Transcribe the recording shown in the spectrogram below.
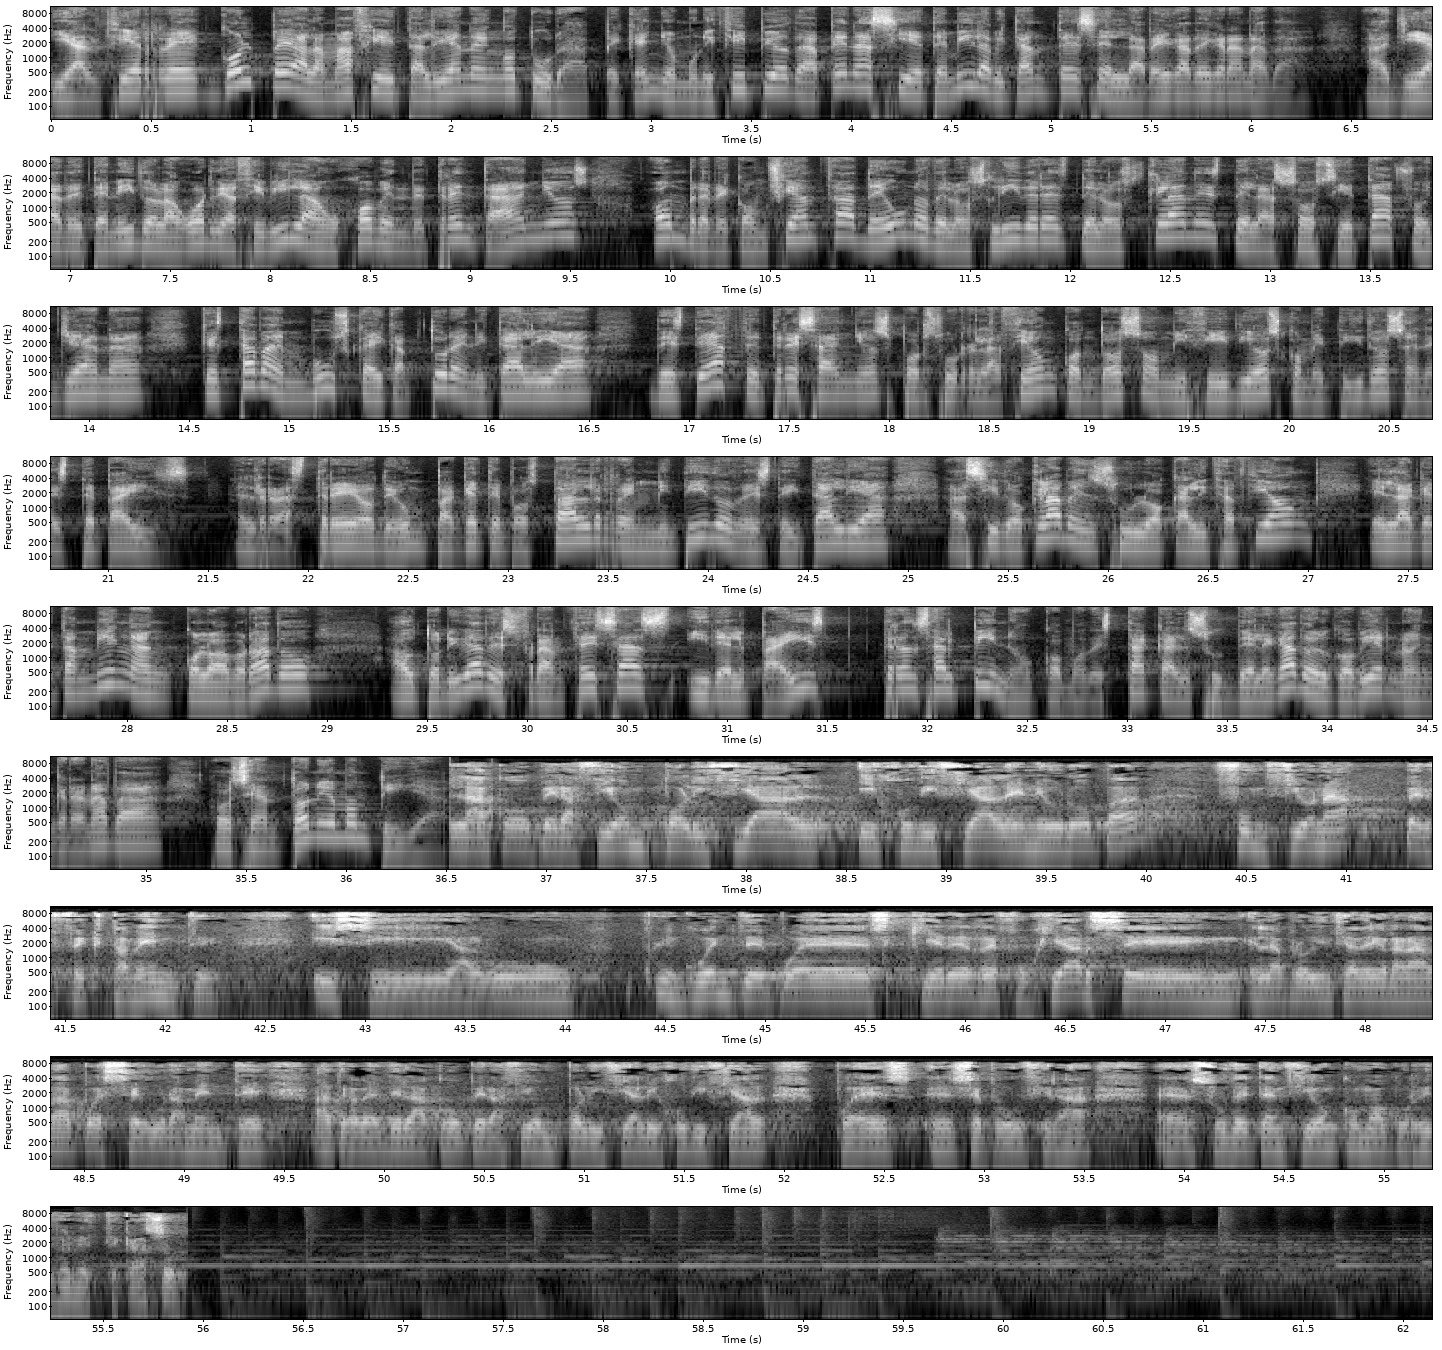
y al cierre, golpe a la mafia italiana en Otura, pequeño municipio de apenas 7.000 habitantes en la Vega de Granada. Allí ha detenido la Guardia Civil a un joven de 30 años, hombre de confianza de uno de los líderes de los clanes de la Società Foggiana, que estaba en busca y captura en Italia desde hace tres años por su relación con dos homicidios cometidos en este país. El rastreo de un paquete postal remitido desde Italia ha sido clave en su localización, en la que también han colaborado autoridades francesas y del país transalpino, como destaca el subdelegado del gobierno en Granada, José Antonio Montilla. La cooperación policial y judicial en Europa funciona perfectamente y si algún delincuente pues quiere refugiarse en, la provincia de Granada, pues seguramente a través de la cooperación policial y judicial pues eh, se producirá eh, su detención como ha ocurrido en este caso.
